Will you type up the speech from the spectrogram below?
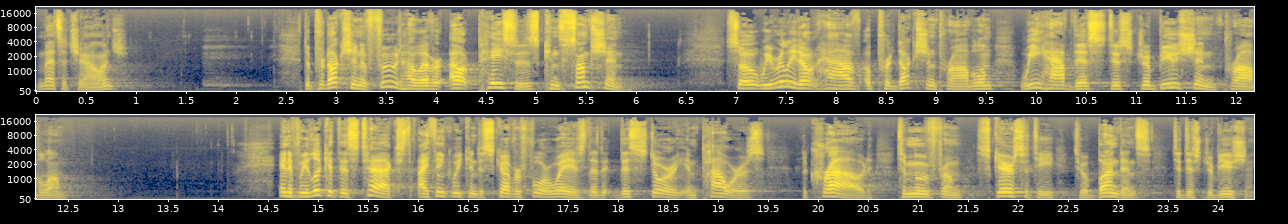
And that's a challenge. The production of food, however, outpaces consumption. So we really don't have a production problem, we have this distribution problem. And if we look at this text, I think we can discover four ways that this story empowers the crowd to move from scarcity to abundance to distribution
